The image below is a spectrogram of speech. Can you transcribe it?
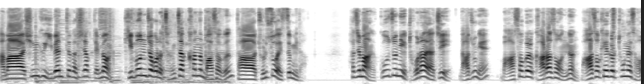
아마 신규 이벤트가 시작되면 기본적으로 장착하는 마석은 다 줄 수가 있습니다 하지만 꾸준히 돌아야지 나중에 마석을 갈아서 얻는 마석 핵을 통해서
